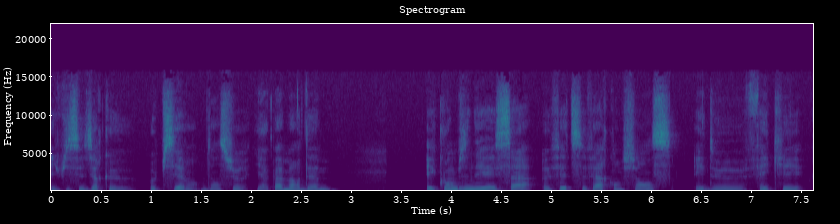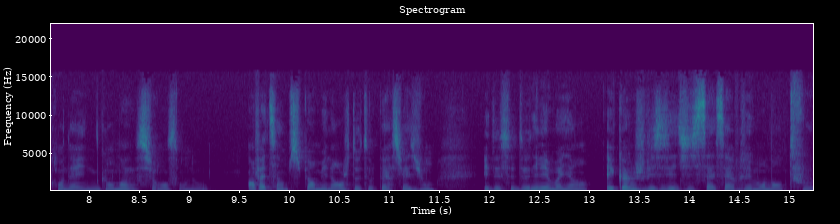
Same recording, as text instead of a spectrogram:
Et puis se dire que au pire, bien sûr, il n'y a pas mort d'homme. Et combiner ça au fait de se faire confiance et de faker qu'on a une grande assurance en nous. En fait, c'est un petit peu un mélange d'auto-persuasion et de se donner les moyens. Et comme je vous ai dit, ça sert vraiment dans tout.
